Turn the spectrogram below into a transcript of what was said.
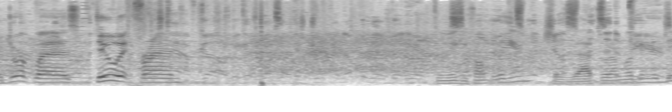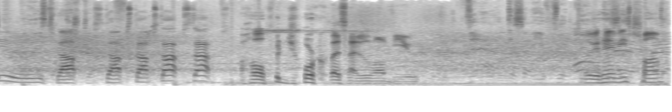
Bajorquez. Do it, friend. Can we make you fumble again? Because that's what I'm looking to do. Stop, stop, stop, stop, stop. Oh, Jorquez, I love you. Look at him, he's pumped.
